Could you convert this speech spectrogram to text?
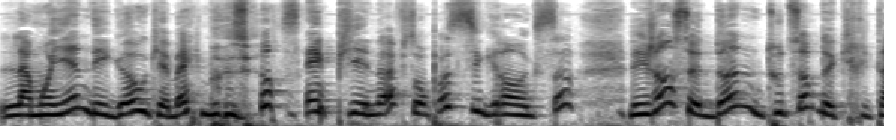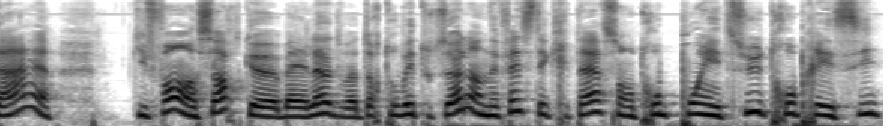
La moyenne des gars au Québec mesure 5 pieds 9, ils sont pas si grands que ça. Les gens se donnent toutes sortes de critères qui font en sorte que, ben là, tu vas te retrouver tout seul. En effet, si tes critères sont trop pointus, trop précis.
